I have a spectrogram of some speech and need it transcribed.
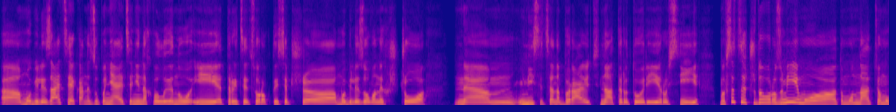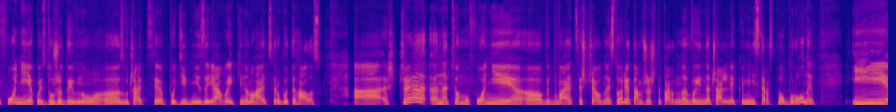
Е, Мобілізація, яка не зупиняється ні на хвилину, і 30-40 тисяч е, мобілізованих що е, місяця набирають на території Росії. Ми все це чудово розуміємо. Тому на цьому фоні якось дуже дивно е, звучать подібні заяви, які намагаються робити галас. А ще на цьому фоні відбувається ще одна історія. Там же ж тепер новий начальник міністерства оборони, і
